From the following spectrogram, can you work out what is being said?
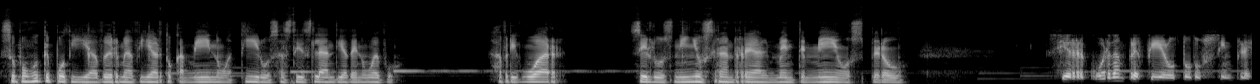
Supongo que podía haberme abierto camino a tiros hasta Islandia de nuevo averiguar si los niños eran realmente míos, pero... Si recuerdan, prefiero todo simple,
